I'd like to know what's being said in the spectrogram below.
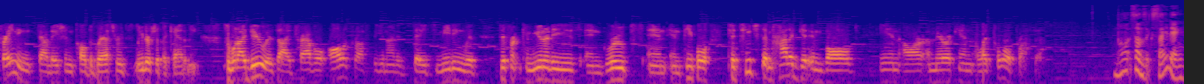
training foundation called the Grassroots Leadership Academy. So, what I do is I travel all across the United States, meeting with different communities and groups and, and people to teach them how to get involved in our American electoral process. Well, that sounds exciting.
